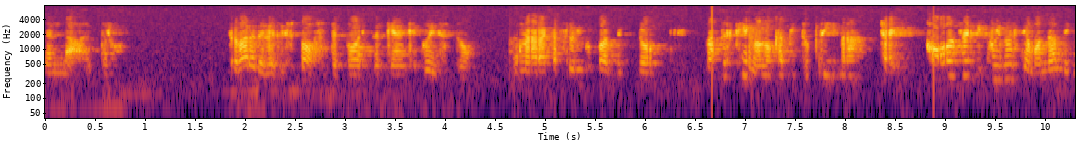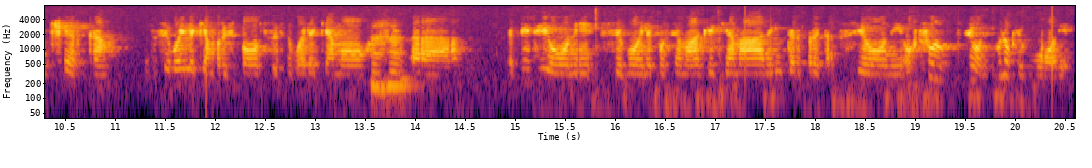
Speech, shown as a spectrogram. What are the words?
nell'altro. Trovare delle risposte poi, perché anche questo. Una ragazza del gruppo ha detto ma perché non l'ho capito prima? Cioè, cose di cui noi stiamo andando in cerca. Se vuoi le chiamo risposte, se vuoi le chiamo uh-huh. uh, visioni, se vuoi le possiamo anche chiamare interpretazioni o soluzioni, quello che vuoi.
